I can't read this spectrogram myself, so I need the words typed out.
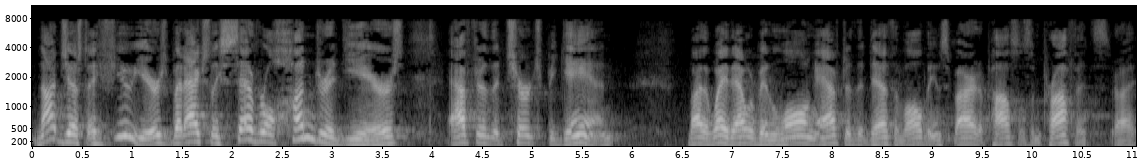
not just a few years, but actually several hundred years after the church began. By the way, that would have been long after the death of all the inspired apostles and prophets, right?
